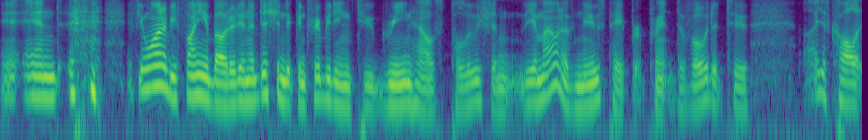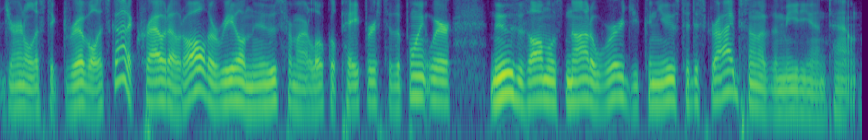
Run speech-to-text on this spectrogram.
And if you want to be funny about it, in addition to contributing to greenhouse pollution, the amount of newspaper print devoted to, I just call it journalistic drivel, it's got to crowd out all the real news from our local papers to the point where news is almost not a word you can use to describe some of the media in town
